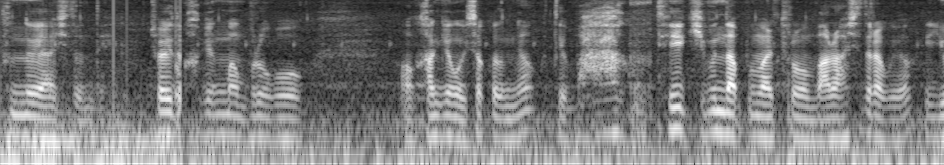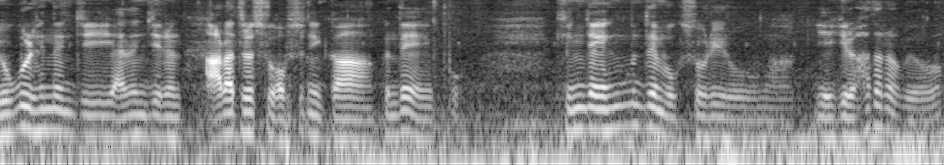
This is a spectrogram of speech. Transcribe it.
분노해 하시던데 저희도 가격만 물어보고 어, 간 경우 있었거든요. 그때 막 되게 기분 나쁜 말투로 말을 하시더라고요. 욕을 했는지 아닌지는 알아들을 수가 없으니까. 근데 뭐 굉장히 흥분된 목소리로 막 얘기를 하더라고요.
